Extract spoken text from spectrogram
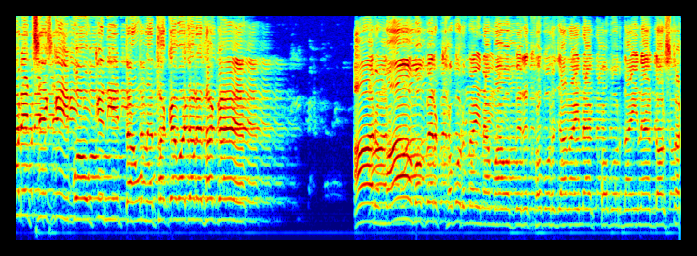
করেছে কি? বউকে নিয়ে টাউনে থাকে, বাজারে থাকে। আর মা বাপের খবর নাই না মা বাপের খবর জানাই না, খবর দেয় না, দশটা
